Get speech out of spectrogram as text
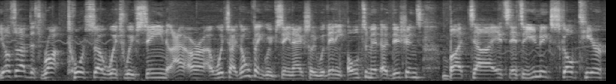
You also have this Rock torso, which we've seen, uh, or uh, which I don't think we've seen actually with any Ultimate editions, but uh, it's, it's a unique sculpt here.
